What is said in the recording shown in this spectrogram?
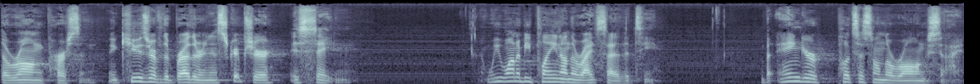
the wrong person. The accuser of the brethren in Scripture is Satan. We want to be playing on the right side of the team. But anger puts us on the wrong side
